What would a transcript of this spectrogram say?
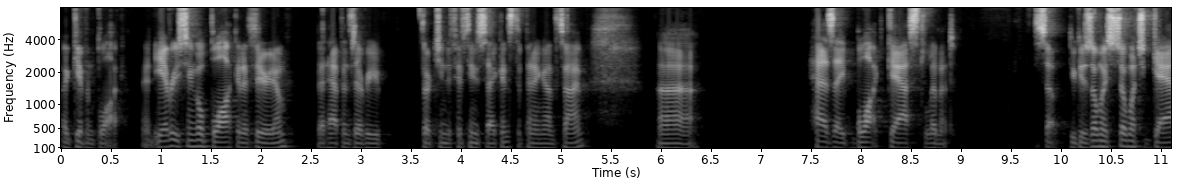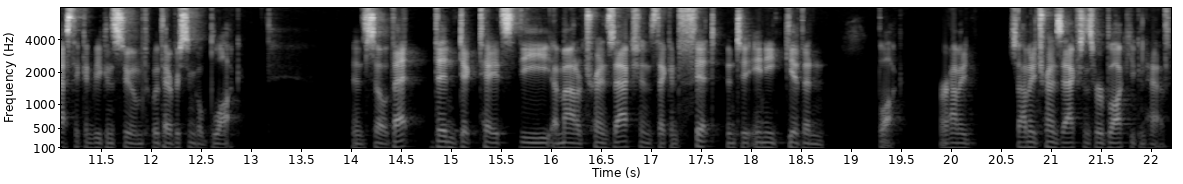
a given block. And every single block in Ethereum that happens every 13 to 15 seconds, depending on the time, uh, has a block gas limit. So because there's only so much gas that can be consumed with every single block. And so that then dictates the amount of transactions that can fit into any given block or how many so how many transactions per block you can have.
